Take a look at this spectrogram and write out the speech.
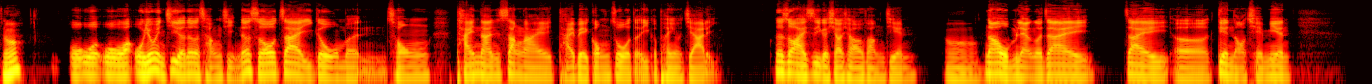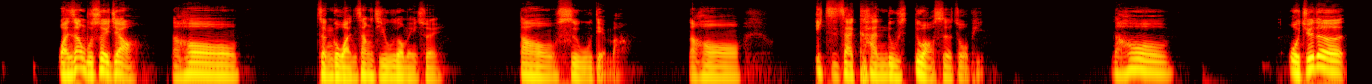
哦，我我我我永远记得那个场景，那时候在一个我们从台南上来台北工作的一个朋友家里，那时候还是一个小小的房间，哦，那我们两个在在呃电脑前面，晚上不睡觉，然后整个晚上几乎都没睡，到四五点吧，然后一直在看陆陆老师的作品，然后我觉得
